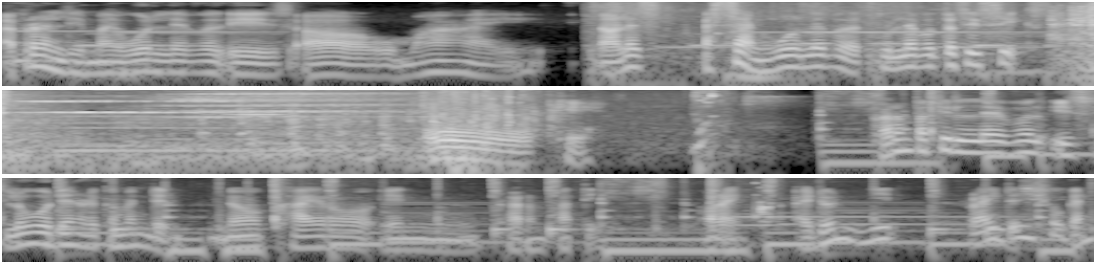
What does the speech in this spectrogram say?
Apparently, my world level is... Oh my... Now let's ascend world level to level 36. Oh, okay. Current party level is lower than recommended. No Cairo in party. Alright, I don't need Raiden Shogun.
